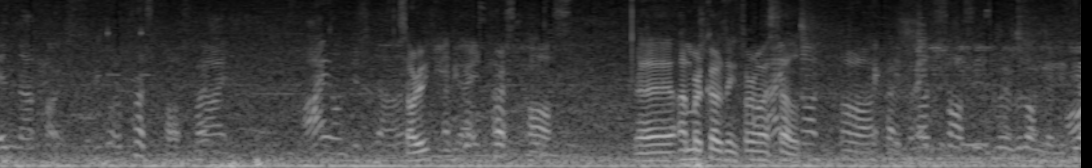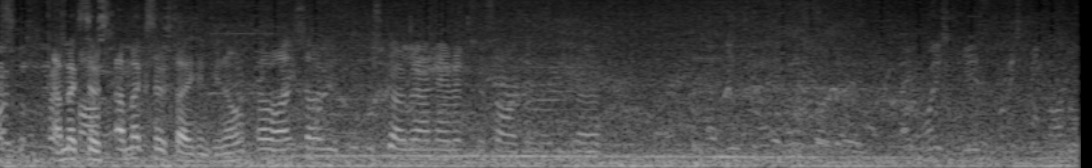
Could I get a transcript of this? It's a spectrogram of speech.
in that house. Have you got a press pass, mate? Now, I understand. Sorry? Have you got a press pass? Uh, I'm recording for myself. I'm All right, okay. Can I just ask you to move along then? If you haven't got a press I'm, exer- I'm exercising, you know. All right, so we'll just go around there exercising and. Uh, My voice is when I speak on the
